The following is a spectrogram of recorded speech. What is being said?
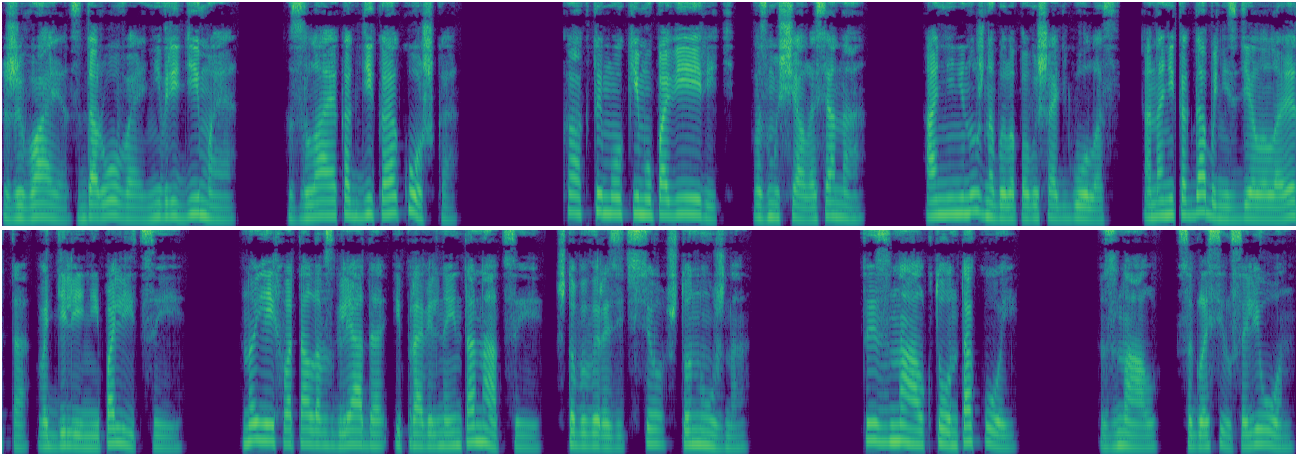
живая, здоровая, невредимая, злая, как дикая кошка. «Как ты мог ему поверить?» — возмущалась она. Анне не нужно было повышать голос. Она никогда бы не сделала это в отделении полиции. Но ей хватало взгляда и правильной интонации, чтобы выразить все, что нужно. «Ты знал, кто он такой?» «Знал», — согласился Леон.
